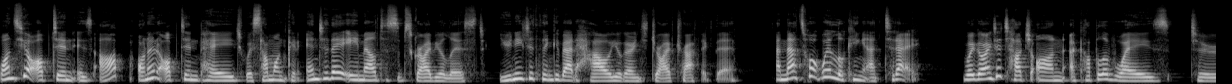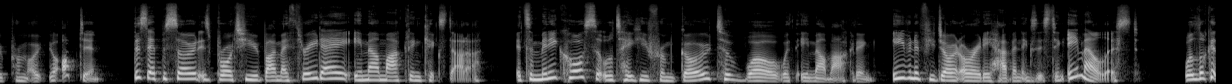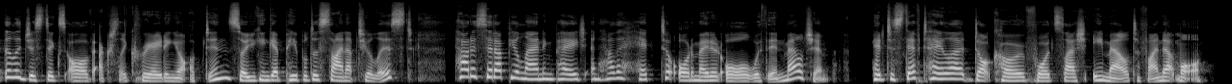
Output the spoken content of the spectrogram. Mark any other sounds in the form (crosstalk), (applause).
Once your opt in is up on an opt in page where someone can enter their email to subscribe your list, you need to think about how you're going to drive traffic there. And that's what we're looking at today. We're going to touch on a couple of ways to promote your opt in. This episode is brought to you by my three day email marketing Kickstarter. It's a mini course that will take you from go to whoa with email marketing, even if you don't already have an existing email list. We'll look at the logistics of actually creating your opt in so you can get people to sign up to your list, how to set up your landing page, and how the heck to automate it all within MailChimp. Head to stephtaylor.co forward slash email to find out more.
